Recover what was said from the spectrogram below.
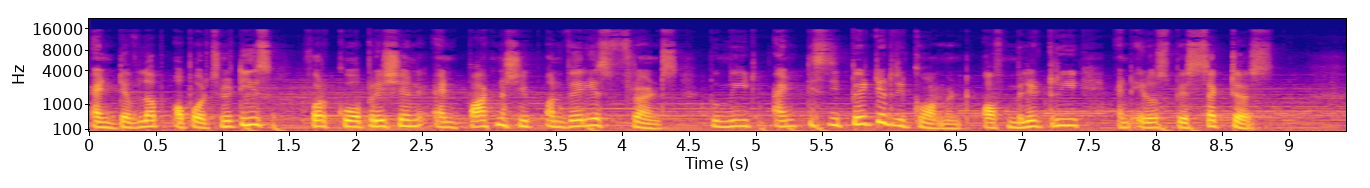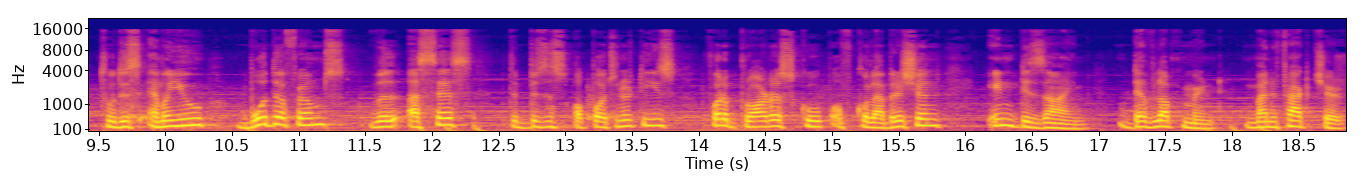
and develop opportunities for cooperation and partnership on various fronts to meet anticipated requirement of military and aerospace sectors. Through this MOU, both the firms will assess the business opportunities for a broader scope of collaboration in design, development, manufacture,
